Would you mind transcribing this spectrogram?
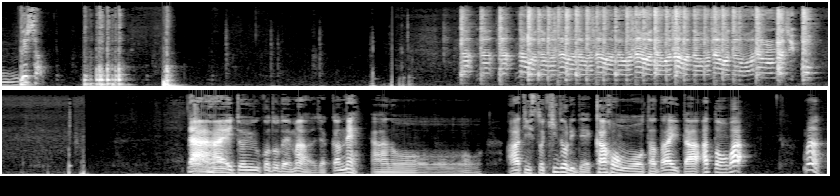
ーでした。はい、ということで、まあ若干ね、あのーアーティスト気取りで花本を叩いた後は、まあ、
